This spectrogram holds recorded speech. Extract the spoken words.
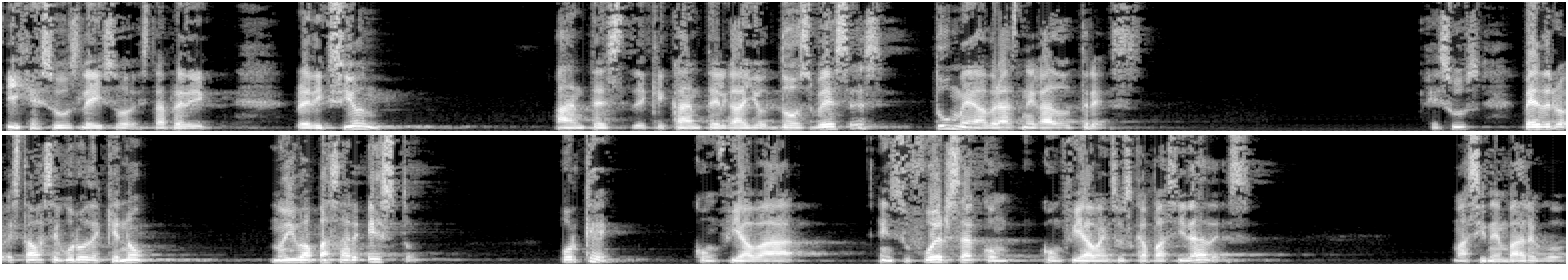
Y Jesús le hizo esta predicción. Antes de que cante el gallo dos veces, tú me habrás negado tres. Jesús, Pedro estaba seguro de que no, no iba a pasar esto. ¿Por qué? Confiaba en su fuerza, confiaba en sus capacidades. Mas sin embargo,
